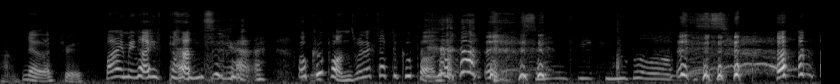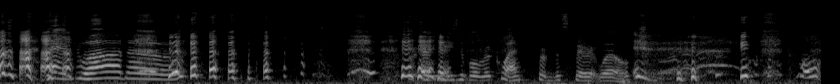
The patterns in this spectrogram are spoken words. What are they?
pants. no, that's true. Buy me nice pants Yeah. or coupons. We'll accept a coupon. Send me coupons. Eduardo. Unreasonable request from the spirit world. well,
